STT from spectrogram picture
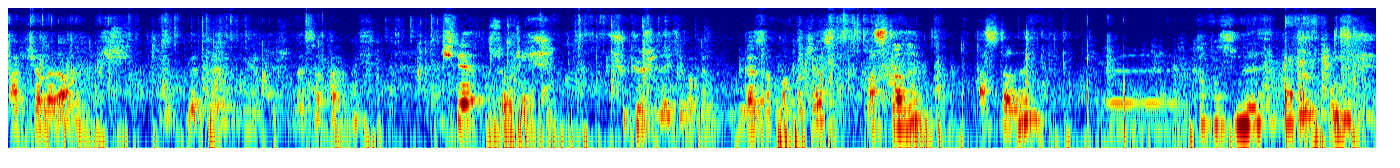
parçaları alırmış. Götürüp dışında satarmış. İşte şu köşedeki bakın birazdan bakacağız. Aslanın aslanın e, kafasını bulmuş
